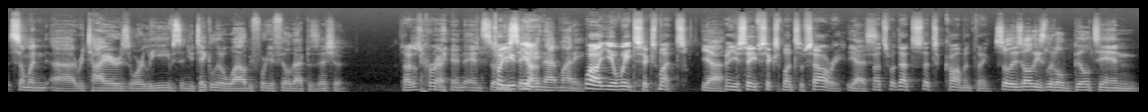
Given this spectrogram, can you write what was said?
someone uh, retires or leaves, and you take a little while before you fill that position. That is correct. And, and so, So you're you- saving yeah. that money. Well, you wait six months, yeah. and you save six months of salary. Yes. That's what that's that's a common thing. So there's all these little built-in.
